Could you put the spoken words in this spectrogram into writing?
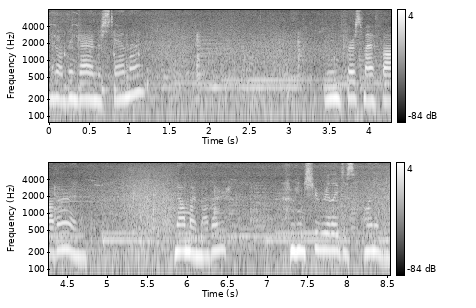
You don't think I understand that? I mean, first my father and now my mother. I mean, she really disappointed me.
